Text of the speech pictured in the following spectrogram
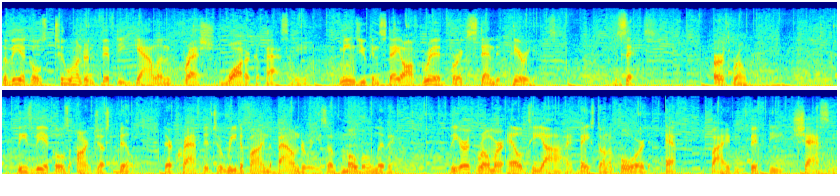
The vehicle's 250-gallon fresh water capacity means you can stay off-grid for extended periods. 6. EarthRoamer. These vehicles aren't just built, they're crafted to redefine the boundaries of mobile living. The EarthRoamer LTI, based on a Ford F-550 chassis,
